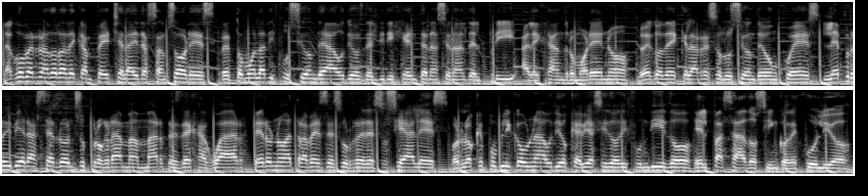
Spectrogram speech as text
La gobernadora de Campeche, Laida Sansores, retomó la difusión de audios del dirigente nacional del PRI, Alejandro Moreno, luego de que la resolución de un juez le prohibiera hacerlo en su programa Martes de Jaguar, pero no a través de sus redes sociales, por lo que publicó un audio que había sido difundido el pasado 5 de julio.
